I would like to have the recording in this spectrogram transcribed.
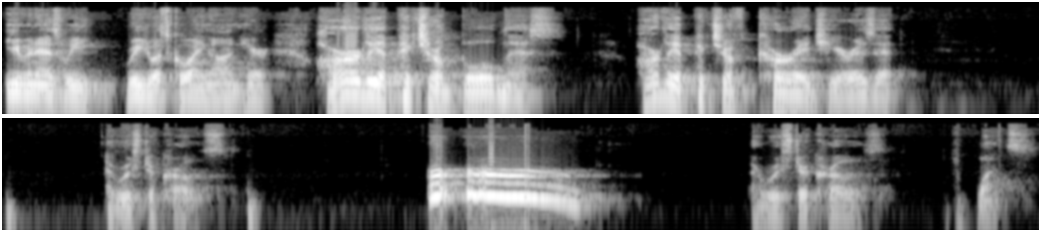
even as we read what's going on here. Hardly a picture of boldness, hardly a picture of courage here, is it? A rooster crows. A rooster crows once.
